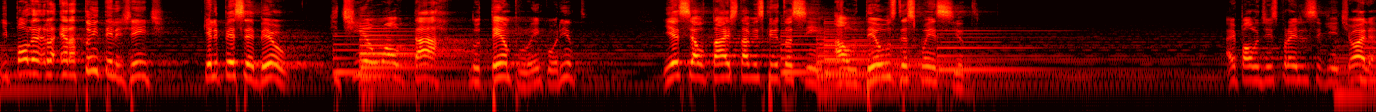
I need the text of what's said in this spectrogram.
E Paulo era, era tão inteligente que ele percebeu que tinha um altar no templo em Corinto, e esse altar estava escrito assim: ao Deus desconhecido. Aí Paulo diz para eles o seguinte: olha,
